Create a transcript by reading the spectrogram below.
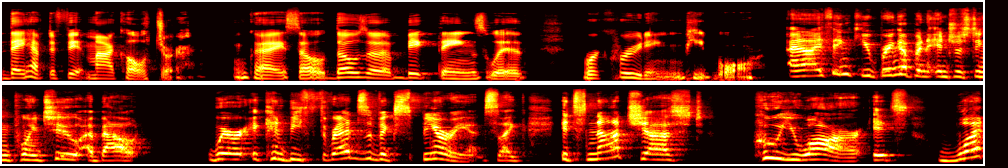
they have to fit my culture. Okay. So those are big things with recruiting people. And I think you bring up an interesting point too about where it can be threads of experience. Like it's not just who you are, it's what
